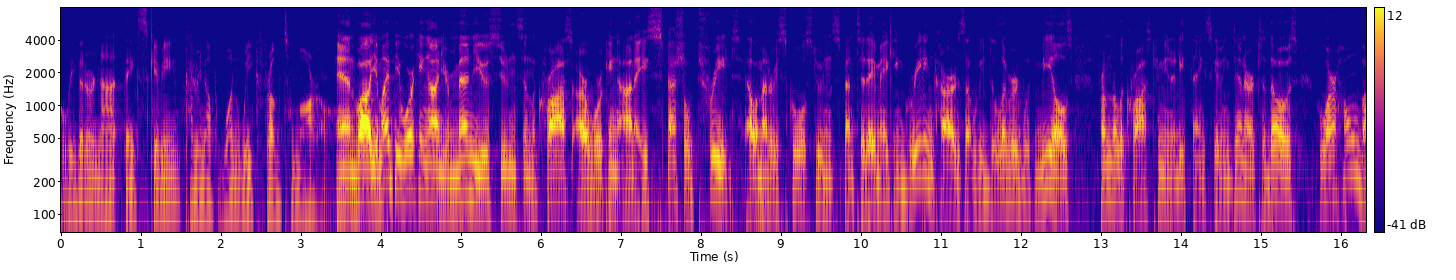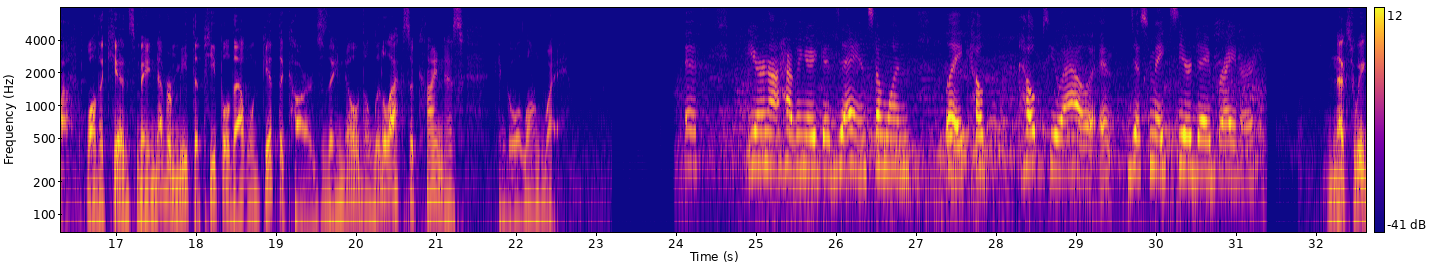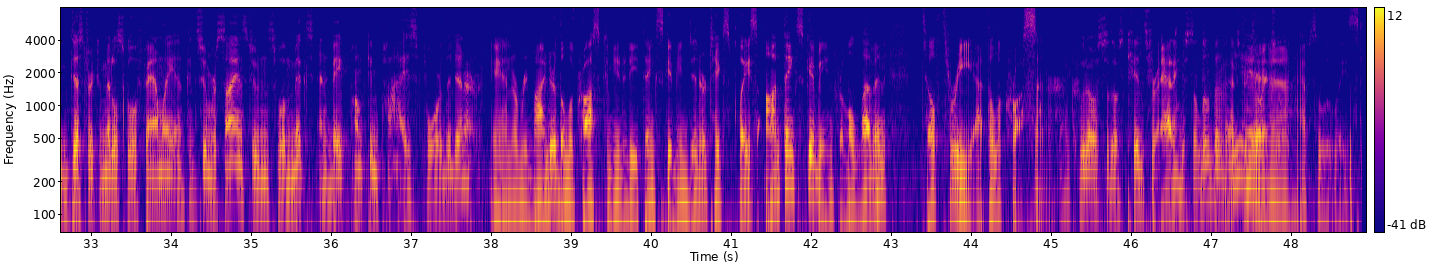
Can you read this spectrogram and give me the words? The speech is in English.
believe it or not, Thanksgiving coming up one week from tomorrow. And while you might be working on your menu, students in La Crosse are working on a special treat. Elementary school students spent today making greeting cards that will be delivered with meals from the La Crosse Community Thanksgiving dinner to those who are homebound. While the kids may never meet the people that will get the cards, they know the little acts of kindness can go a long way. If you're not having a good day and someone like help, helps you out, it just makes your day brighter. Next week, district middle school family and consumer science students will mix and bake pumpkin pies for the dinner. And a reminder, the La Crosse Community Thanksgiving Dinner takes place on Thanksgiving from 11 till 3 at the La Crosse Center. And kudos to those kids for adding just a little bit of extra joy to it. Yeah, absolutely.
